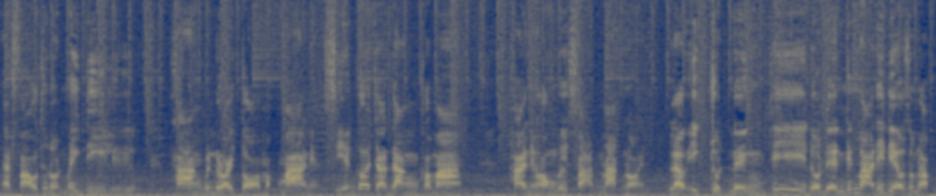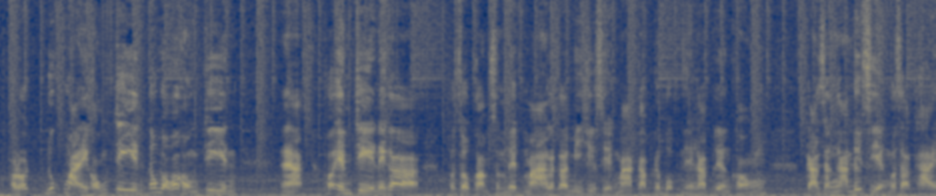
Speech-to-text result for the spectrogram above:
แอดฟ้าถนนไม่ดีหรือทางเป็นรอยต่อมากๆเนี่ยเสียงก็จะดังเข้ามาภายในห้องโดยสารมากหน่อย แล้วอีกจุดหนึ่งที่โดดเด่นขึ้นมาทีเดียวสำหรับรถยุคใหม่ของจีน ต้องบอกว่าของจีนนะฮะเพราะ MG นี่ก็ประสบความสำเร็จมาก แล้วก็มีชื่อเสียงมากกับระบบเนี้ครับเรื่องของการสั่งงานด้วยเสียงภาษาไทย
